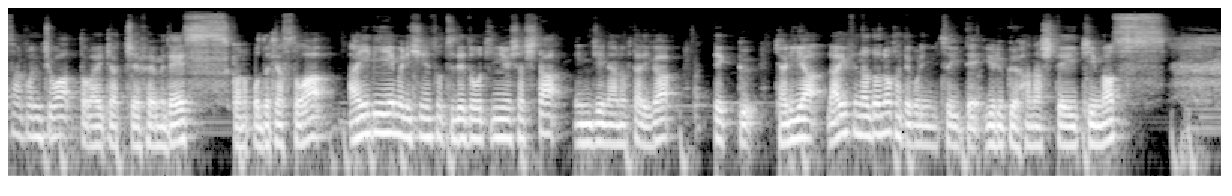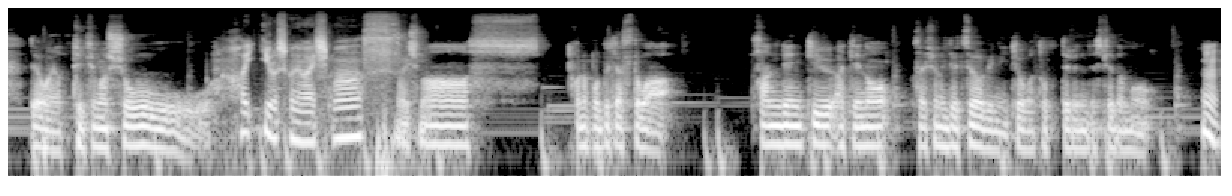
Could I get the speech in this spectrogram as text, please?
さん、こんにちは。トライキャッチ FM です。このポッドキャストは、IBM に新卒で同期入社したエンジニアの2人が、テック、キャリア、ライフなどのカテゴリーについてゆるく話していきます。では、やっていきましょう。おはい、よろしくお願いします。願いします。このポッドキャストは、3連休明けの最初の月曜日に今日は撮ってるんですけども、うん。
